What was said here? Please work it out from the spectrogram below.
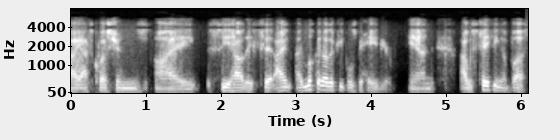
I ask questions. I see how they fit. I, I look at other people's behavior. And I was taking a bus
